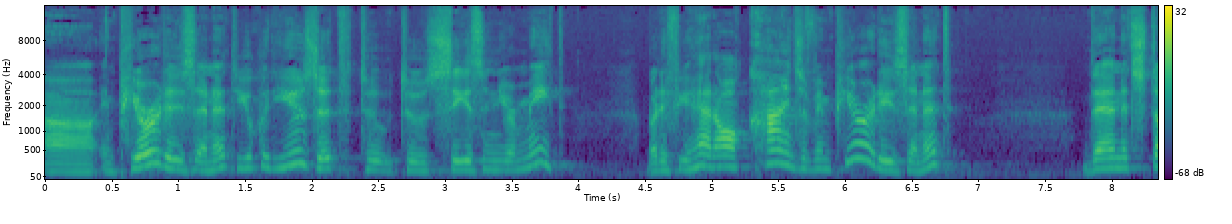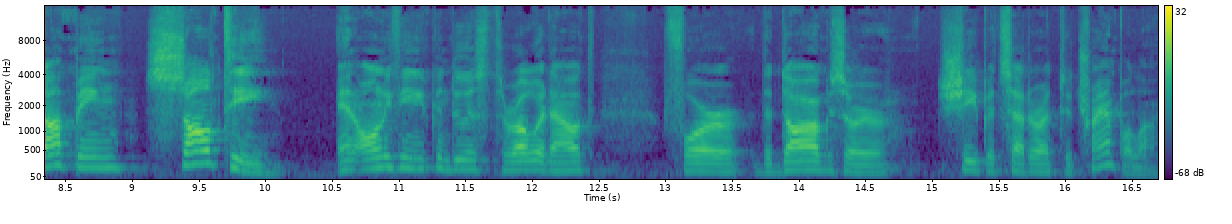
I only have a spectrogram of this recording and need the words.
uh, impurities in it, you could use it to, to season your meat. But if you had all kinds of impurities in it, then it stopped being salty. And only thing you can do is throw it out for the dogs or sheep, etc., to trample on.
